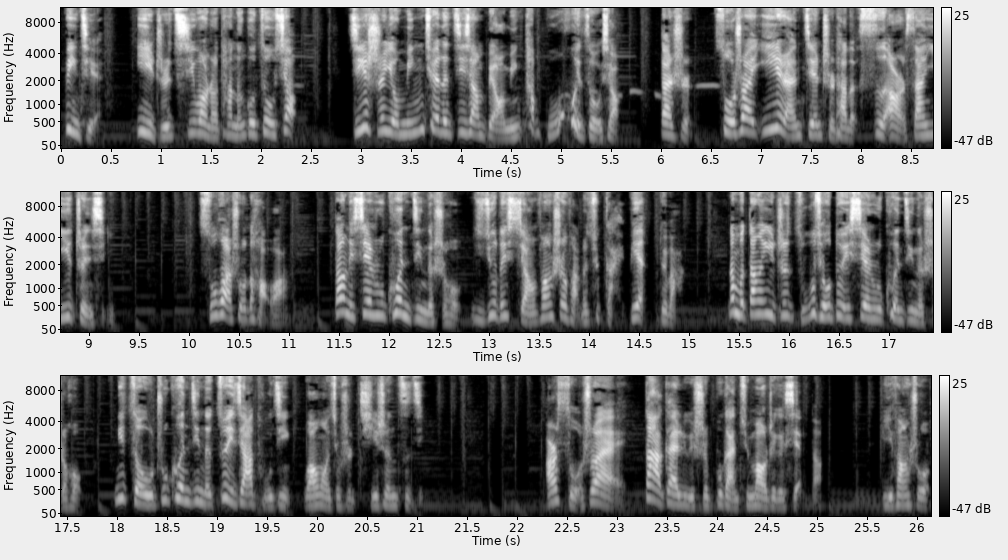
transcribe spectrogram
并且一直期望着他能够奏效。即使有明确的迹象表明他不会奏效，但是索帅依然坚持他的四二三一阵型。俗话说得好啊，当你陷入困境的时候，你就得想方设法的去改变，对吧？那么当一支足球队陷入困境的时候，你走出困境的最佳途径，往往就是提升自己。而索帅大概率是不敢去冒这个险的。比方说，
